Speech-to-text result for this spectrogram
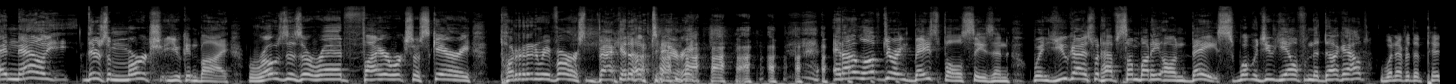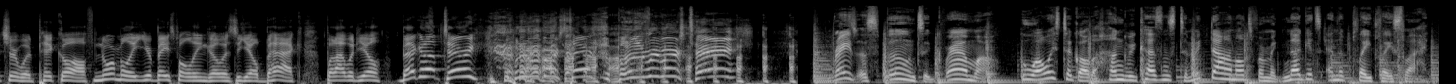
And now there's a merch you can buy. Roses are red, fireworks are scary. Put it in reverse, back it up, Terry. and I love during baseball season when you guys would have somebody on base. What would you yell from the dugout? Whenever the pitcher would pick off, normally your baseball lingo is to yell back, but I would yell, "Back it up, Terry! Put it in reverse, Terry! Put it in reverse, Terry!" Raise a spoon to Grandma, who always took all the hungry cousins to McDonald's for McNuggets and the PlayPlace slide.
